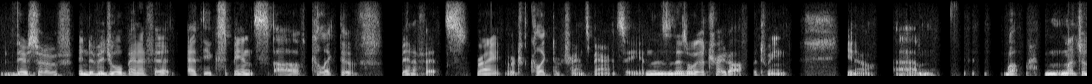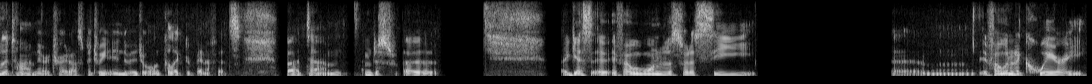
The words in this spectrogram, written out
their sort of individual benefit at the expense of collective benefits, right, or collective transparency. And there's, there's always a trade-off between, you know, um, well, much of the time there are trade-offs between individual and collective benefits. But um, I'm just, uh, I guess, if I wanted to sort of see, um, if I wanted to query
